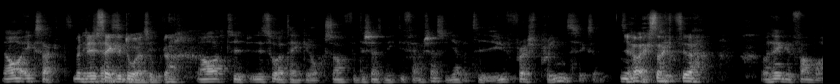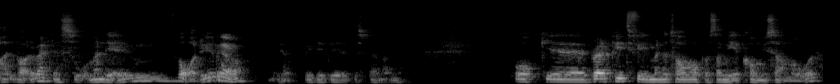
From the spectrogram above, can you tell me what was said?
Ja exakt. Men det är känns säkert som då jag såg den. Ja, typ, det är så jag tänker också. För det känns 95 känns så jävla tidigt. Det är ju Fresh Prince liksom. Ja, exakt. Ja. Och jag tänker, fan var, var det verkligen så? Men det var det ju då. Ja. Liksom, vilket är lite spännande. Och eh, Brad Pitt-filmen Det tar hoppas mer kom ju samma år.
